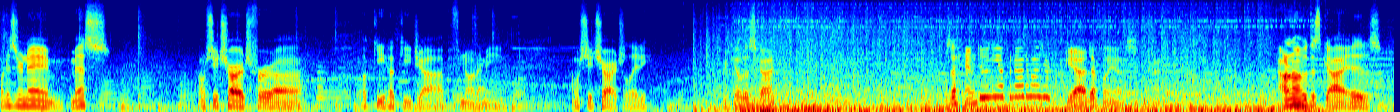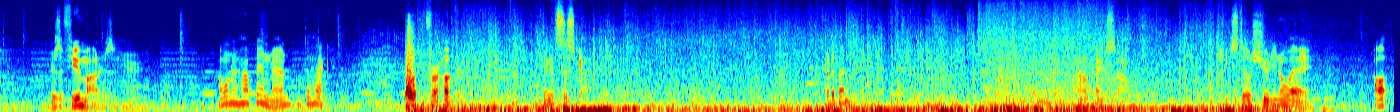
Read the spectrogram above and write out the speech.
What is your name, miss? How much do you charge for a hooky hooky job, if you know what I mean? How much do you charge, lady? Can I kill this guy? Is that him doing the Up-n-Atomizer? Yeah, it definitely is. Okay. I don't know who this guy is. There's a few modders in here. I want to hop in, man. What the heck? I'm looking for a hooker. I think it's this guy. Could have been. I don't think so. She's still shooting away. Oh.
